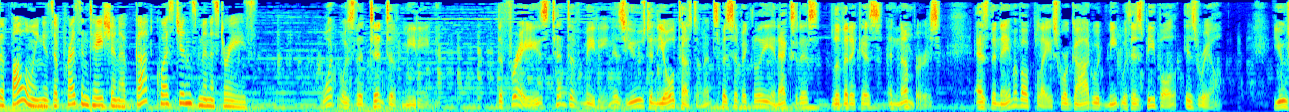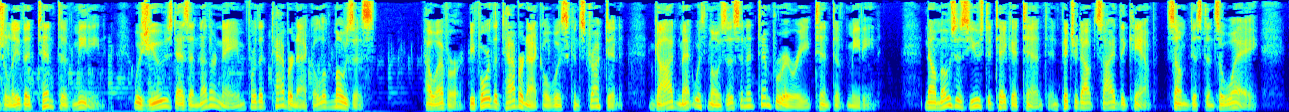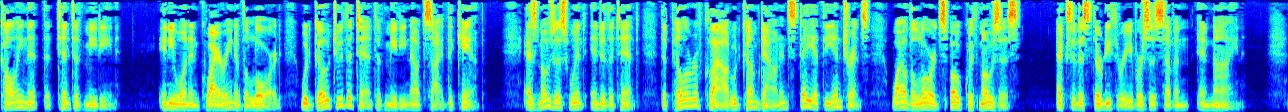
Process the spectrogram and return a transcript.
The following is a presentation of Got Questions Ministries. What was the tent of meeting? The phrase tent of meeting is used in the Old Testament, specifically in Exodus, Leviticus, and Numbers, as the name of a place where God would meet with his people, Israel. Usually the tent of meeting was used as another name for the tabernacle of Moses. However, before the tabernacle was constructed, God met with Moses in a temporary tent of meeting. Now Moses used to take a tent and pitch it outside the camp, some distance away, calling it the tent of meeting. Anyone inquiring of the Lord would go to the tent of meeting outside the camp. As Moses went into the tent, the pillar of cloud would come down and stay at the entrance, while the Lord spoke with Moses. Exodus 33 verses 7 and 9.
